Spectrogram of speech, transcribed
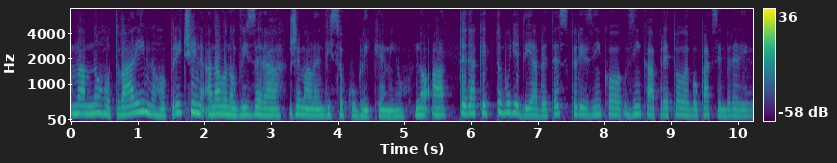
má mnoho tvári, mnoho príčin a navonok vyzerá, že má len vysokú glykemiu. No a teda keď to bude diabetes, ktorý vzniko, vzniká preto, lebo pacient berie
